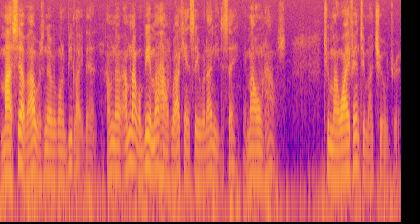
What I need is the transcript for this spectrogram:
myself. I was never going to be like that. I'm not, I'm not going to be in my house where I can't say what I need to say in my own house to my wife and to my children.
